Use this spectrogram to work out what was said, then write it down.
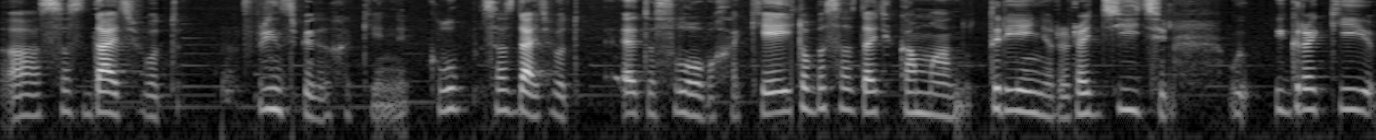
э, создать вот в принципе этот хоккейный клуб, создать вот это слово хоккей, чтобы создать команду, тренеры, родители, игроки,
